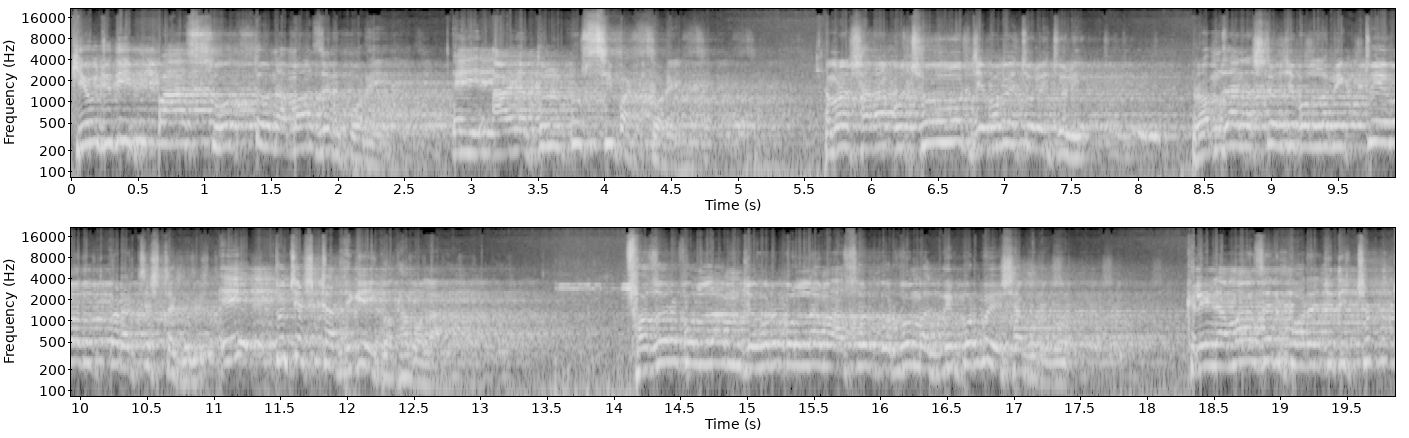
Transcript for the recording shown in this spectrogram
কেউ যদি পাঁচ ওয়াক্ত নামাজের পরে এই আয়াতুল কুরসি পাঠ করে, আমরা সারা বছর যেভাবে চলে চলি রমজান আসলেও যে বললাম, একটু ইবাদত করার চেষ্টা করি। একটু চেষ্টা থেকে এই কথা বলা। ফজর পড়লাম, জোহর পড়লাম, আসর পড়ব, মাগরিব পড়ব এসা পড়ব। খালি নামাজের পরে যদি ছোট্ট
